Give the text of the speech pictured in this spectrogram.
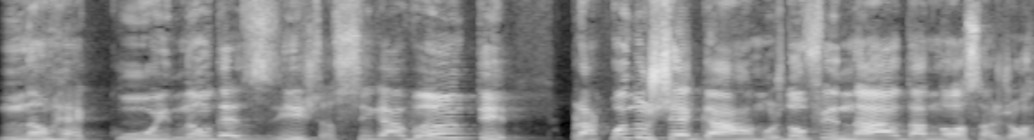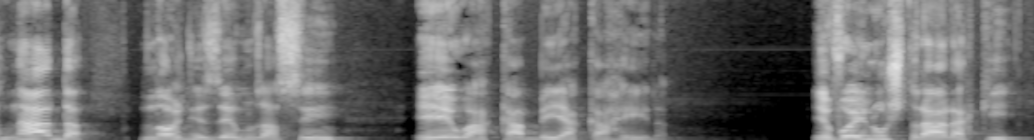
não recue, não desista, siga avante. Para quando chegarmos no final da nossa jornada, nós dizemos assim: Eu acabei a carreira. Eu vou ilustrar aqui.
